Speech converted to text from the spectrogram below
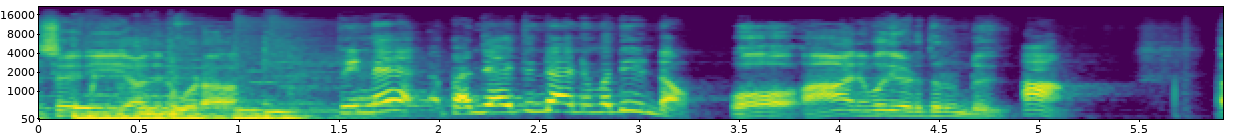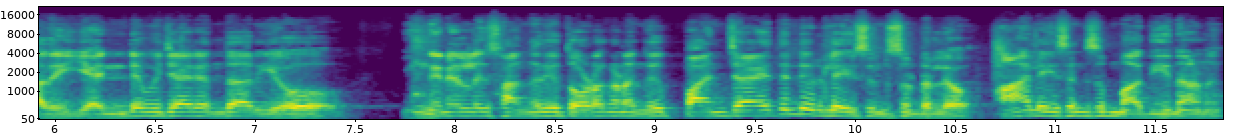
ശരി അതിനുകൂടാ പിന്നെ പഞ്ചായത്തിന്റെ അനുമതി ഉണ്ടോ? ഓ ആ അനുമതി എടുത്തിട്ടുണ്ട്. ആ. അതെ എന്റെ വിചാരം എന്താ അറിയോ? ഇങ്ങനെയുള്ള സംഗതി തുടങ്ങണമെങ്കിൽ പഞ്ചായത്തിന്റെ ഒരു ലൈസൻസ് ഉണ്ടല്ലോ. ആ ലൈസൻസ് മതിയെന്നാണ്.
